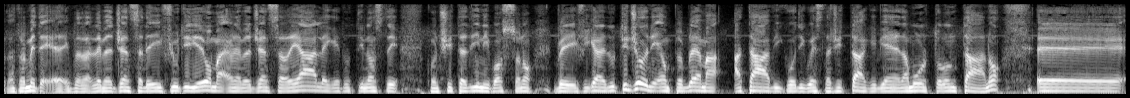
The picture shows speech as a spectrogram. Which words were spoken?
naturalmente eh, l'emergenza dei rifiuti di Roma è un'emergenza reale che tutti i nostri concittadini possono verificare tutti i giorni, è un problema atavico di questa città che viene da molto lontano. Eh,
